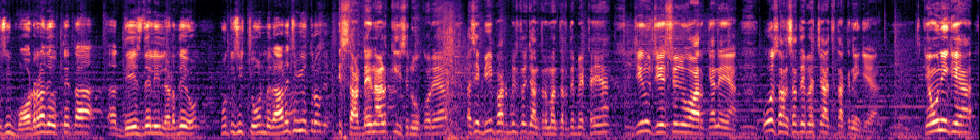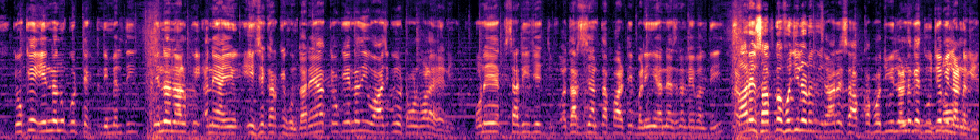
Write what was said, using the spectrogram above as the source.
ਤੁਸੀਂ ਬਾਰਡਰਾਂ ਦੇ ਉੱਤੇ ਤਾਂ ਦੇਸ਼ ਦੇ ਲਈ ਲੜਦੇ ਹੋ ਹੁਣ ਤੁਸੀਂ ਚੋਣ ਮੈਦਾਨ 'ਚ ਵੀ ਉਤਰੋਗੇ? ਸਾਡੇ ਨਾਲ ਕੀ ਸਲੂਕ ਹੋ ਰਿਹਾ? ਅਸੀਂ 20 ਫਰਵਰੀ ਤੋਂ ਜੰਤਰ ਮੰਤਰ ਤੇ ਬੈਠੇ ਆ ਜਿਹਨੂੰ ਜੇਸ਼ੋਜਵਾਰ ਕਹਿੰਦੇ ਆ ਉਹ ਸੰਸਦ ਦੇ ਵਿੱਚ ਅੱਜ ਤੱਕ ਨਹੀਂ ਗਿਆ। ਕਿਉਂ ਨਹੀਂ ਗਿਆ? ਕਿਉਂਕਿ ਇਹਨਾਂ ਨੂੰ ਕੋਈ ਟਿਕਟ ਨਹੀਂ ਮਿਲਦੀ। ਇਹਨਾਂ ਨਾਲ ਕੋਈ ਅਨਿਆਏ ਇਸੇ ਕਰਕੇ ਹੁੰਦਾ ਰਿਹਾ ਕਿਉਂਕਿ ਇਹਨਾਂ ਦੀ ਆਵਾਜ਼ ਕੋਈ ਉਠਾਉਣ ਵਾਲਾ ਹੈ ਨਹੀਂ। ਹੁਣ ਇਹ ਇੱਕ ਸਾਡੀ ਜੇ ਆਦਰਸ਼ ਜਨਤਾ ਪਾਰਟੀ ਬਣੀ ਆ ਨੈਸ਼ਨਲ ਲੈਵਲ ਦੀ। ਸਾਰੇ ਸਾਬਕਾ ਫੌਜੀ ਲੜਨਗੇ? ਸਾਰੇ ਸਾਬਕਾ ਫੌਜ ਵੀ ਲੜਨਗੇ ਦੂਜੇ ਵੀ ਲੜਨਗੇ।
